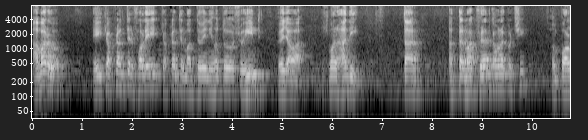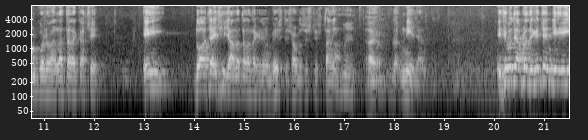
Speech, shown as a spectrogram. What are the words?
আবারও এই চক্রান্তের ফলে চক্রান্তের মাধ্যমে নিহত শহীদ হয়ে যাওয়া উসমান হাদি তার আত্মার মাগ ফেরাত কামনা করছি। পরম করলাম আল্লাহ তালার কাছে এই দোয়া চাইছি যে আল্লাহ তালা তাকে যেমন ভেস্তে সর্বশ্রেষ্ঠ স্থানে নিয়ে যান। ইতিমধ্যে আপনারা দেখেছেন যে এই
